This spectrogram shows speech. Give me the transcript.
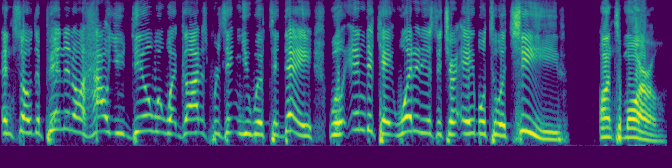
And so, depending on how you deal with what God is presenting you with today, will indicate what it is that you're able to achieve on tomorrow.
